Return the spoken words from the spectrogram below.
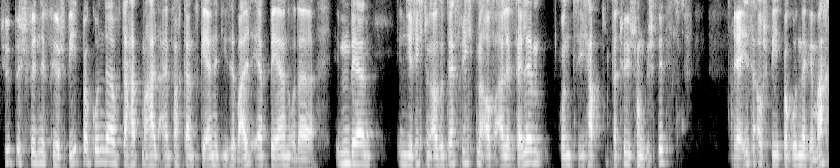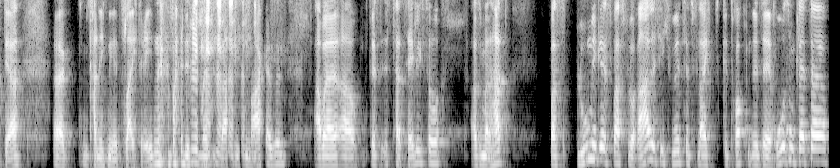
typisch finde für Spätburgunder. Da hat man halt einfach ganz gerne diese Walderdbeeren oder Imbeeren in die Richtung. Also das riecht man auf alle Fälle. Und ich habe natürlich schon gespitzt. Er ist auch Spätburgunder gemacht, ja. Äh, kann ich mir jetzt leicht reden, weil das immer die klassischen Marker sind. Aber äh, das ist tatsächlich so. Also man hat was Blumiges, was Florales. Ich würde jetzt vielleicht getrocknete Rosenblätter,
